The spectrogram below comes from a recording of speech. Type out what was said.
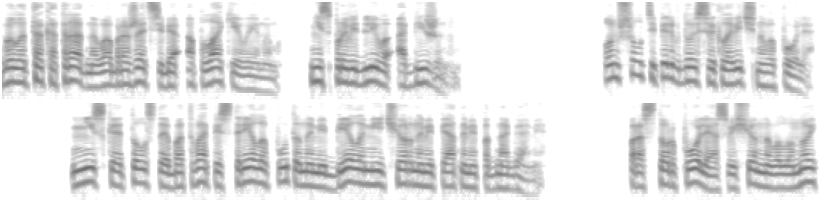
Было так отрадно воображать себя оплакиваемым, несправедливо обиженным. Он шел теперь вдоль свекловичного поля. Низкая толстая ботва пестрела путанными белыми и черными пятнами под ногами. Простор поля, освещенного луной,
